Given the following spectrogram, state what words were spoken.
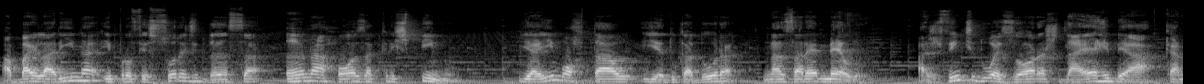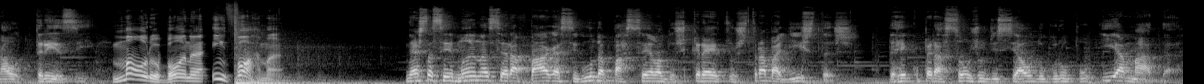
a bailarina e professora de dança Ana Rosa Crispino e a imortal e educadora Nazaré Melo, às 22 horas da RBA, canal 13. Mauro Bona informa. Nesta semana será paga a segunda parcela dos créditos trabalhistas da recuperação judicial do grupo Iamada,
